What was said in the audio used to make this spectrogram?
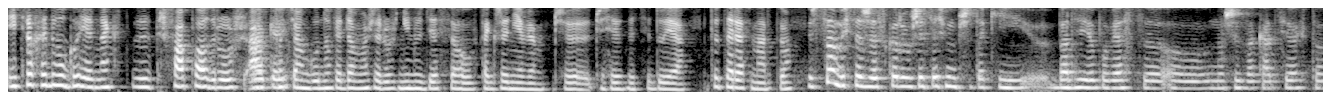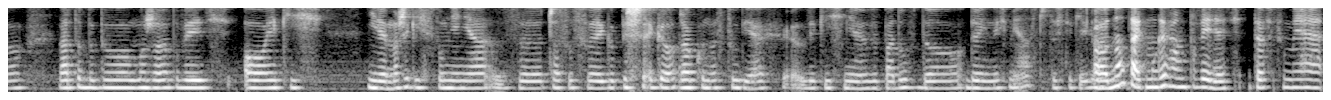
I trochę długo jednak y, trwa podróż, a okay. w pociągu, no wiadomo, że różni ludzie są, także nie wiem, czy, czy się zdecyduje. To teraz, Marto. Wiesz co, myślę, że skoro już jesteśmy przy takiej bardziej opowiastce o naszych wakacjach, to warto by było może opowiedzieć o jakichś nie wiem, masz jakieś wspomnienia z czasu swojego pierwszego roku na studiach, z jakichś, nie wiem, wypadów do, do innych miast, czy coś takiego? O, no tak, mogę Wam powiedzieć. To w sumie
